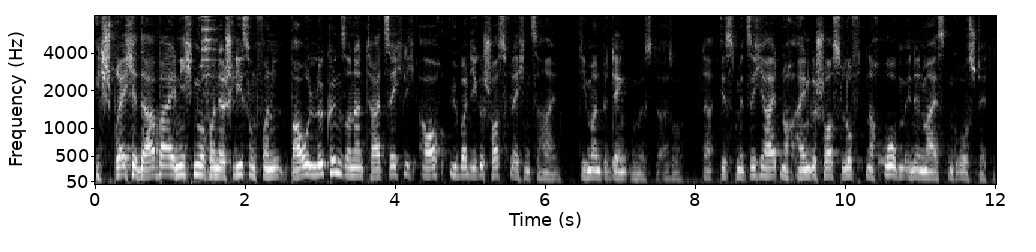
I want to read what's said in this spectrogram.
Ich spreche dabei nicht nur von der Schließung von Baulücken, sondern tatsächlich auch über die Geschossflächenzahlen, die man bedenken müsste. Also da ist mit Sicherheit noch ein Geschoss Luft nach oben in den meisten Großstädten.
